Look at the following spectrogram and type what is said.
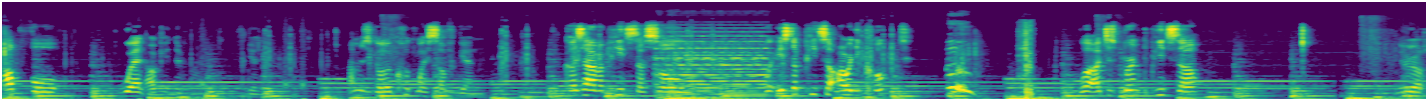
helpful when. Okay, never mind. Forget it. I'm just gonna cook myself again. Cause I have a pizza, so. Wait, is the pizza already cooked? well, I just burnt the pizza. Ugh.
